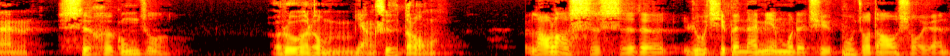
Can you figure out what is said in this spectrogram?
าน适合工作，รู้อารมณ์อย่างซื่อตรง 老老实实的，如其本来面目的去捕捉到所缘，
